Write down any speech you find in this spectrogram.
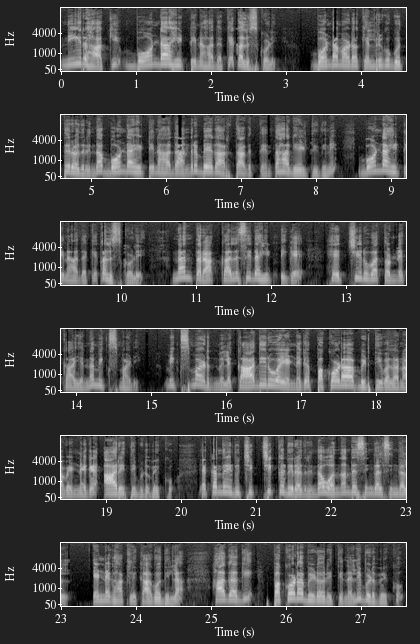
ನೀರು ಹಾಕಿ ಬೋಂಡಾ ಹಿಟ್ಟಿನ ಹದಕ್ಕೆ ಕಲಿಸ್ಕೊಳ್ಳಿ. ಬೋಂಡ ಮಾಡೋಕೆಲ್ರಿಗೂ ಗೊತ್ತಿರೋದ್ರಿಂದ ಬೋಂಡಾ ಹಿಟ್ಟಿನ ಹದ ಅಂದರೆ ಬೇಗ ಅರ್ಥ ಆಗುತ್ತೆ ಅಂತ ಹಾಗೆ ಹೇಳ್ತಿದ್ದೀನಿ. ಬೋಂಡಾ ಹಿಟ್ಟಿನ ಹದಕ್ಕೆ ಕಲಿಸ್ಕೊಳ್ಳಿ. ನಂತರ ಕಲಸಿದ ಹಿಟ್ಟಿಗೆ ಹೆಚ್ಚಿರುವ ತೊಂಡೆಕಾಯಿಯನ್ನು ಮಿಕ್ಸ್ ಮಾಡಿ. ಮಿಕ್ಸ್ ಮಾಡಿದ್ಮೇಲೆ ಕಾದಿರುವ ಎಣ್ಣೆಗೆ ಪಕೋಡ ಬಿಡ್ತೀವಲ್ಲ ನಾವು ಎಣ್ಣೆಗೆ ಆ ರೀತಿ ಬಿಡಬೇಕು. ಯಾಕಂದರೆ ಇದು ಚಿಕ್ಕ ಚಿಕ್ಕದಿರೋದ್ರಿಂದ ಒಂದೊಂದೇ ಸಿಂಗಲ್ ಸಿಂಗಲ್ ಎಣ್ಣೆಗೆ ಹಾಕ್ಲಿಕ್ಕೆ ಆಗೋದಿಲ್ಲ. ಹಾಗಾಗಿ ಪಕೋಡ ಬಿಡೋ ರೀತಿಯಲ್ಲಿ ಬಿಡಬೇಕು.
